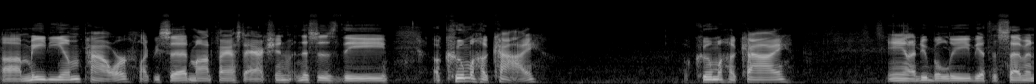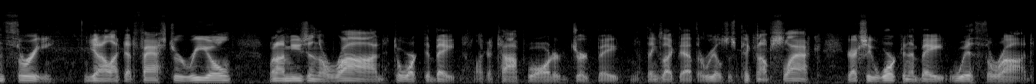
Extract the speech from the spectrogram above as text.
uh, medium power, like we said, mod fast action. And this is the Okuma Hakai. Okuma Hakai. And I do believe it's a 7.3. Again, I like that faster reel when I'm using the rod to work the bait, like a top water, jerk bait, things like that. The reel's just picking up slack. You're actually working the bait with the rod.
